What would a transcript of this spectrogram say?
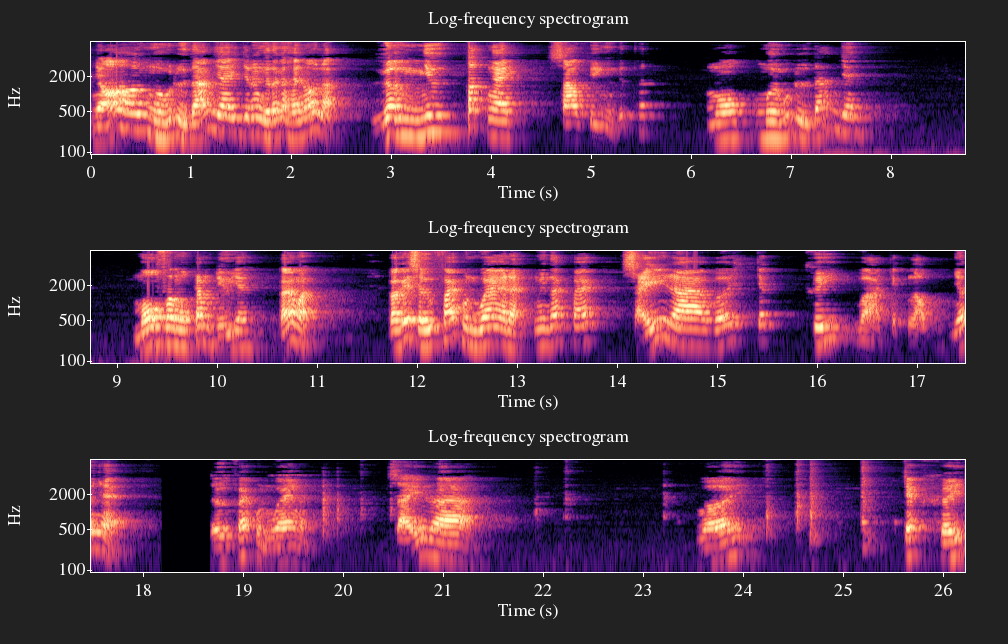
Nhỏ hơn 10 mũ trừ 8 giây cho nên người ta có thể nói là gần như tắt ngay sau khi người kích thích. Một 10 mũ trừ 8 giây. Một phần 100 triệu giây. Phải không ạ? Và cái sự phát huỳnh quang này nè, nguyên tắc phát xảy ra với chất khí và chất lỏng. Nhớ nha từ phát huỳnh quang này xảy ra với chất khí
